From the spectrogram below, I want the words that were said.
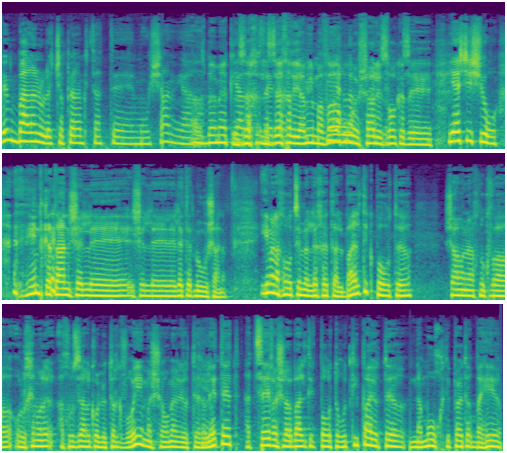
ואם בא לנו לצ'פר עם קצת אה, מעושן, יאללה. אז באמת, יאללה, בסדר. לזכר ימים עברו, אפשר. לזרוק איזה יש אישור. הינט קטן של, אה, של אה, לטת מעושן. אם אנחנו רוצים ללכת על בלטיק פורטר, שם אנחנו כבר הולכים על אחוזי אלכוהול יותר גבוהים, מה שאומר יותר כן. לטת. הצבע של הבלטיק פורטר הוא טיפה יותר נמוך, טיפה יותר בהיר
